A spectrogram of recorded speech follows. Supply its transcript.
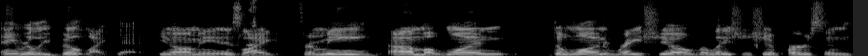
ain't really built like that. You know what I mean? It's like for me, I'm a one to one ratio relationship person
